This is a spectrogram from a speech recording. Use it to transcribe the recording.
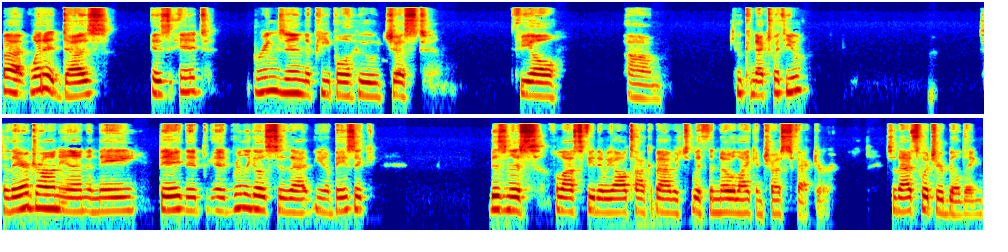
but what it does is it brings in the people who just feel, um, who connect with you so they're drawn in and they they it, really goes to that you know basic business philosophy that we all talk about which with the know like and trust factor so that's what you're building.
